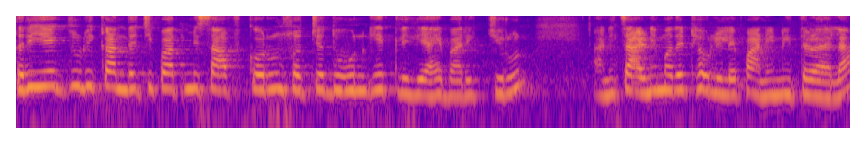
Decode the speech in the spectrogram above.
तरी एक जुडी कांद्याची पात मी साफ करून स्वच्छ धुवून घेतलेली आहे बारीक चिरून आणि चाळणीमध्ये ठेवलेले पाणी नितळायला.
